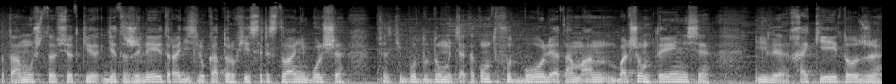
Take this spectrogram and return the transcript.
потому что все-таки где-то жалеют родители, у которых есть средства, они больше все-таки будут думать о каком-то футболе, о, там, о большом теннисе или хоккей тот же.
